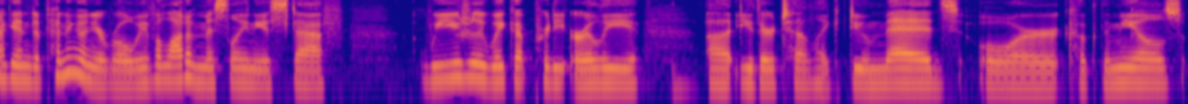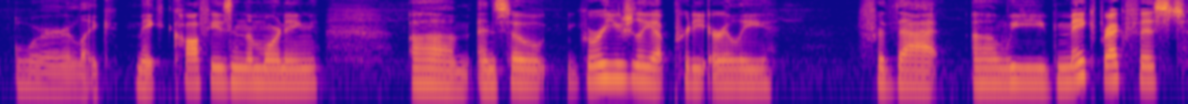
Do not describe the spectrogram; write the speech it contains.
again, depending on your role, we have a lot of miscellaneous staff. We usually wake up pretty early, uh, either to like do meds or cook the meals or like make coffees in the morning. Um, and so we're usually up pretty early for that. Um, we make breakfast,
